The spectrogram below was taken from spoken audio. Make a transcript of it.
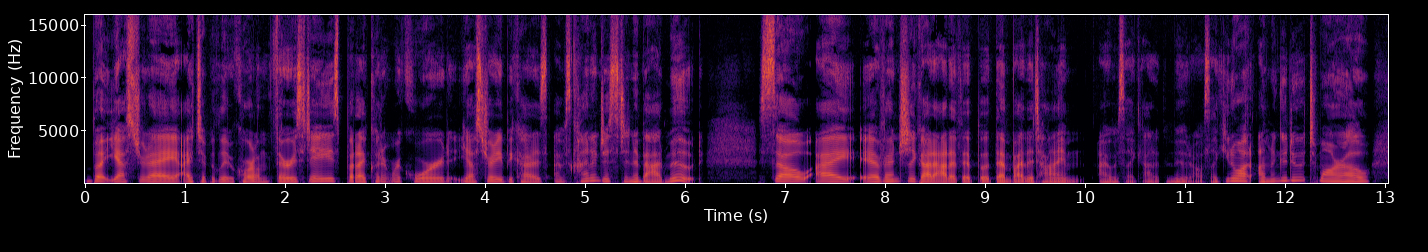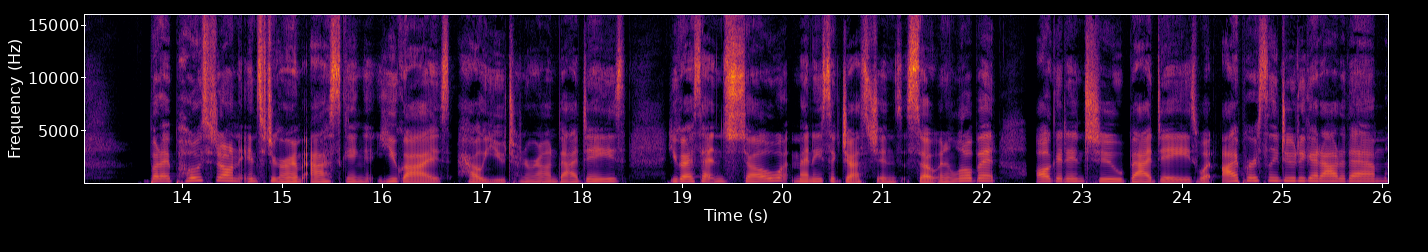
But yesterday, I typically record on Thursdays, but I couldn't record yesterday because I was kind of just in a bad mood. So I eventually got out of it. But then by the time I was like out of the mood, I was like, you know what? I'm going to do it tomorrow. But I posted on Instagram asking you guys how you turn around bad days. You guys sent in so many suggestions. So, in a little bit, I'll get into bad days, what I personally do to get out of them,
